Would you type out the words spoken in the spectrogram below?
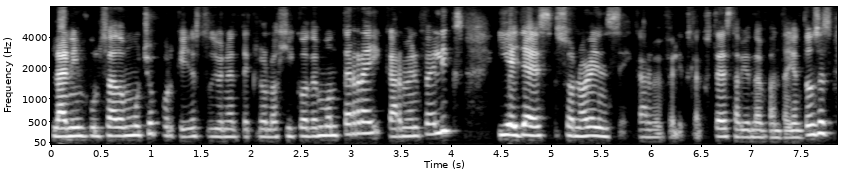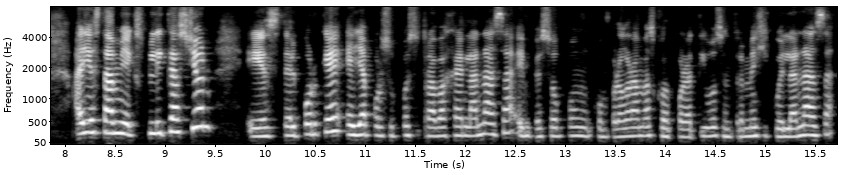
la han impulsado mucho porque ella estudió en el Tecnológico de Monterrey, Carmen Félix, y ella es sonorense, Carmen Félix, la que usted está viendo en pantalla. Entonces, ahí está mi explicación, este, el por qué. Ella, por supuesto, trabaja en la NASA, empezó con, con programas corporativos entre México y la NASA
